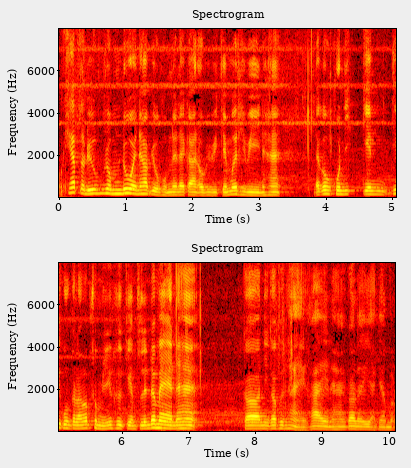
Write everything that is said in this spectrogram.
โอเคครับสวัสดีคุณผู้ชมด้วยนะครับ อยู่ผมในรายการ OPP Gamer TV นะฮะ แล้วก็คุณที่เกมที่คุณกำลังรับชมอยู่นี่คือเกม Slenderman นะฮะ ก็นี่ก็เพิ่งหายไข้นะฮะ ก็เลยอยากจะมา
